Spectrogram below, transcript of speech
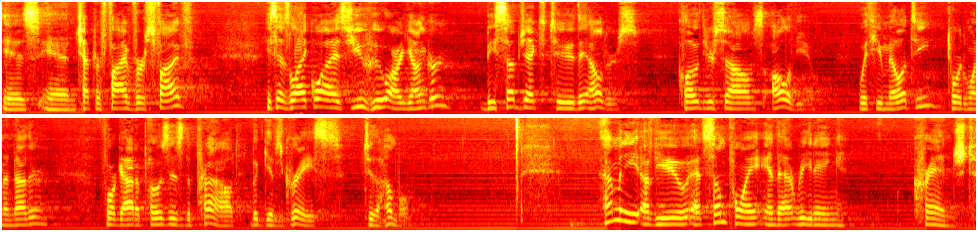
is in chapter 5, verse 5. He says, Likewise, you who are younger, be subject to the elders. Clothe yourselves, all of you, with humility toward one another for God opposes the proud, but gives grace to the humble. How many of you at some point in that reading cringed?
